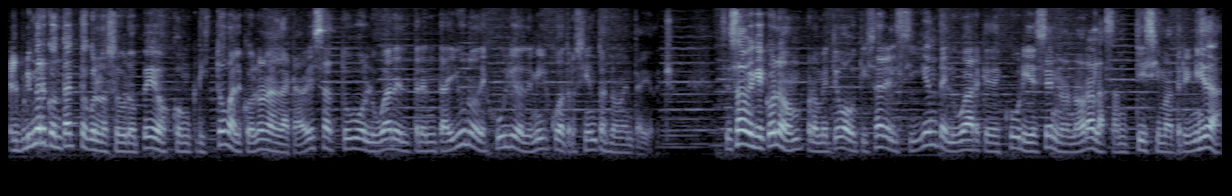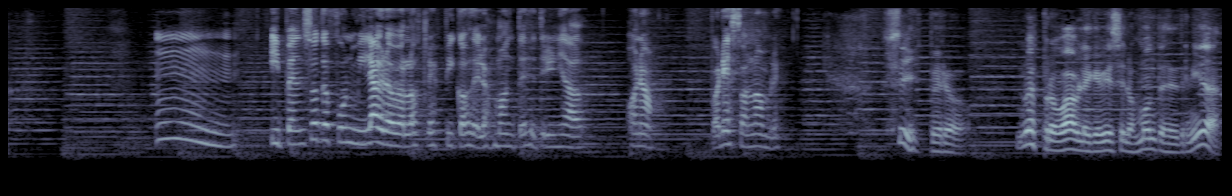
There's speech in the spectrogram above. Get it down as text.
El primer contacto con los europeos con Cristóbal Colón a la cabeza tuvo lugar el 31 de julio de 1498. Se sabe que Colón prometió bautizar el siguiente lugar que descubriese en honor a la Santísima Trinidad. Mmm, y pensó que fue un milagro ver los tres picos de los montes de Trinidad. ¿O no? Por eso el nombre. Sí, pero no es probable que viese los montes de Trinidad,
